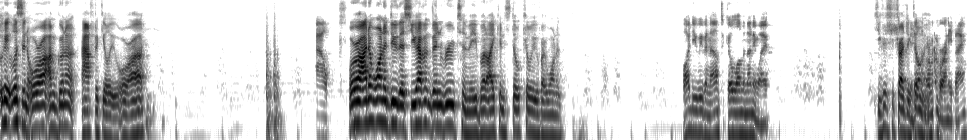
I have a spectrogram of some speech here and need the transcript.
Okay, listen, Aura. I'm gonna have to kill you, Aura. Ow. Or I don't want to do this. You haven't been rude to me, but I can still kill you if I wanted. Why do you even have to kill Lemon anyway? Because she tried to He kill doesn't me. remember anything.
